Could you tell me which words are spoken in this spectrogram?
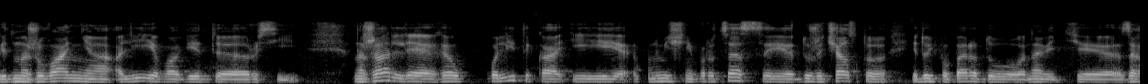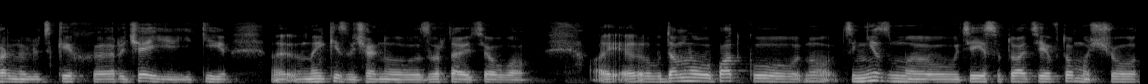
відмежування Алієва від е, Росії. На жаль, геополітика і економічні процеси дуже часто йдуть попереду навіть е, загальнолюдських е, речей, які, е, на які звичайно звертаються увагу. В даному випадку ну, цинізм цієї ситуації в тому, що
